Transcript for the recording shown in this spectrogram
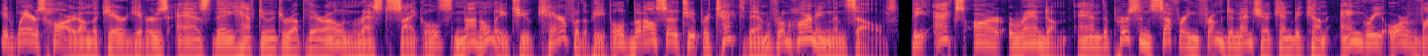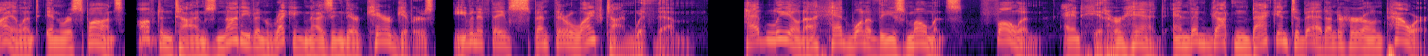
It wears hard on the caregivers as they have to interrupt their own rest cycles, not only to care for the people, but also to protect them from harming themselves. The acts are random, and the person suffering from dementia can become angry or violent in response, oftentimes not even recognizing their caregivers, even if they've spent their lifetime with them. Had Leona had one of these moments, fallen and hit her head, and then gotten back into bed under her own power,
